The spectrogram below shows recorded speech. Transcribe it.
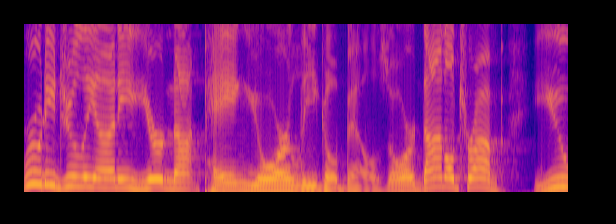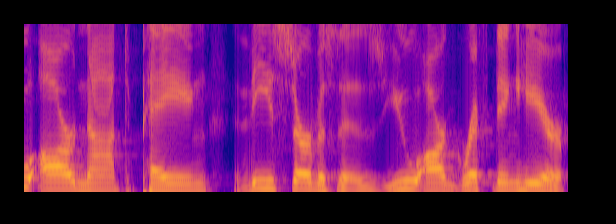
Rudy Giuliani, you're not paying your legal bills. Or Donald Trump, you are not paying these services. You are grifting here.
